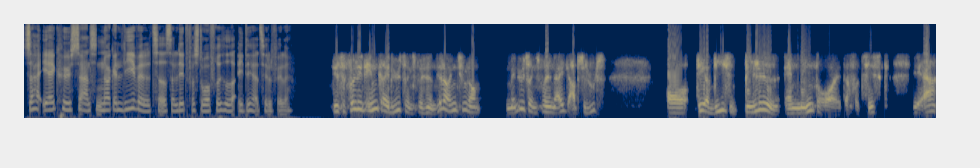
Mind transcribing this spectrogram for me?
så har Erik Høgh Sørensen nok alligevel taget sig lidt for store friheder i det her tilfælde. Det er selvfølgelig et indgreb i ytringsfriheden, det er der jo ingen tvivl om. Men ytringsfriheden er ikke absolut. Og det at vise et billede af en mindreårig, der får tisk, det er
